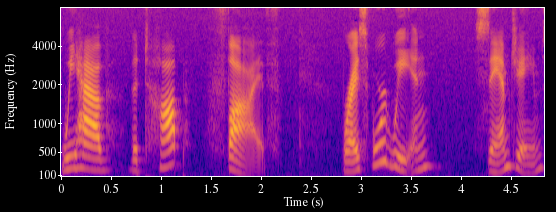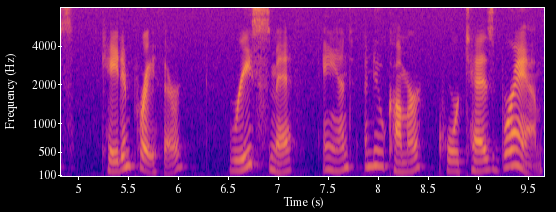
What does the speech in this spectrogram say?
we have the top five Bryce Ford Wheaton, Sam James, Kaden Prather, Reese Smith, and a newcomer, Cortez Braham,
